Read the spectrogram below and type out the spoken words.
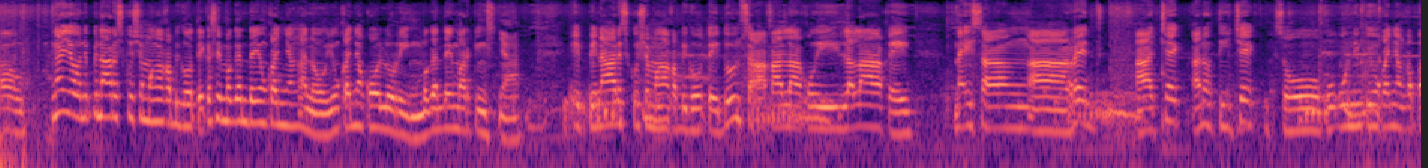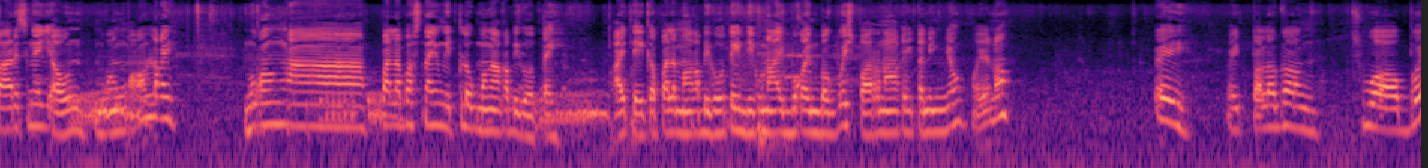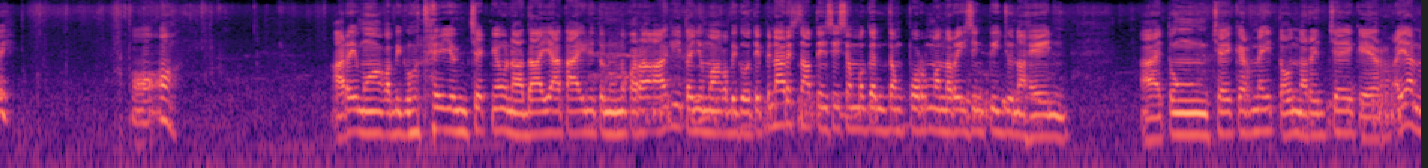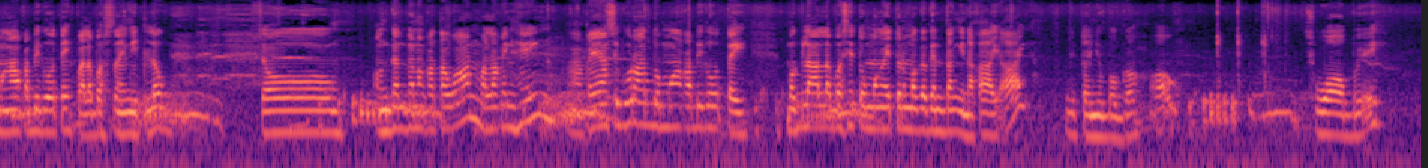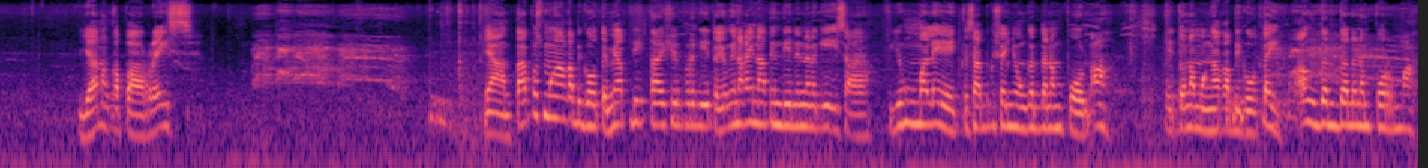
Oh. Ngayon, ipinaris ko siya mga kabigote kasi maganda yung kanyang ano, yung kanyang coloring, maganda yung markings niya. Ipinaris ko siya mga kabigote doon sa akala ko'y lalaki na isang ah, red ah, check, ano, T-check. So, kukunin ko yung kanyang kapares ngayon. Mukhang, ang laki. Mukhang ah, palabas na yung itlog mga kabigote. Ay, teka pala mga kabigote, hindi ko naibuka yung bag boys para nakakita ninyo. Ayan oh. Ay talagang swabe. Oo. Are mga kabigote, yung check nyo, nadaya tayo nito nung nakaraan. Kita nyo mga kabigote, pinaris natin sa isang magandang forma na racing video na hen. Ah, itong checker na ito, na red checker. Ayan mga kabigote, palabas na yung itlog. So, ang ganda ng katawan, malaking hen. Ah, kaya sigurado mga kabigote, maglalabas itong mga ito ng magagandang inakay. Ay, kita nyo baga. Oh, Suwabe eh. Yan ang kapares. Yan. Tapos mga kabigote, may update tayo syempre dito. Yung inakay natin din na nag-iisa, yung maliit, kasabi ko sa inyo, ang ganda ng form. Ah, ito na mga kabigote. Ang ganda na ng forma.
